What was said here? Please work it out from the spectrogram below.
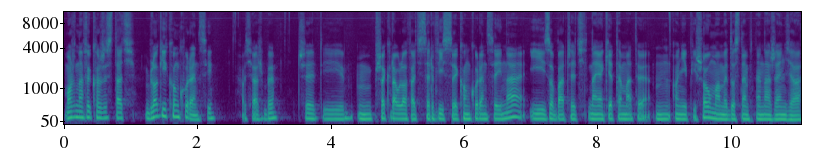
można wykorzystać blogi konkurencji chociażby, czyli mm, przekraulować serwisy konkurencyjne i zobaczyć, na jakie tematy mm, oni piszą. Mamy dostępne narzędzia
